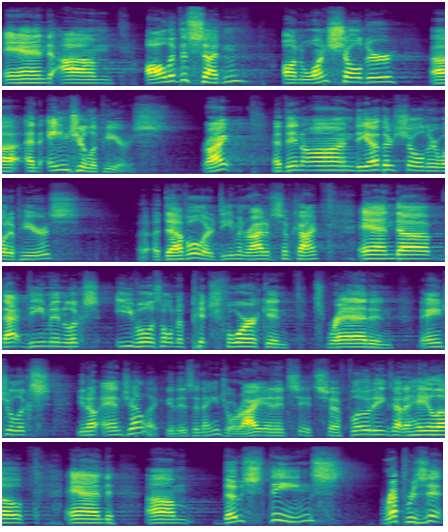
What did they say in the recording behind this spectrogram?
and um, all of a sudden, on one shoulder, uh, an angel appears, right? And then on the other shoulder, what appears? A, devil or demon, right, of some kind. And uh, that demon looks evil, is holding a pitchfork, and it's red, and the angel looks, you know, angelic. It is an angel, right? And it's it's uh, floating, it's got a halo, and um, those things represent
